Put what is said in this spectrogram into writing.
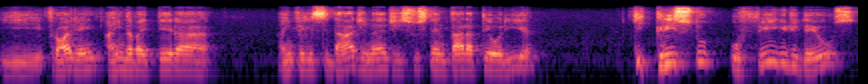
E Freud ainda vai ter a, a infelicidade né, de sustentar a teoria que Cristo, o Filho de Deus,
